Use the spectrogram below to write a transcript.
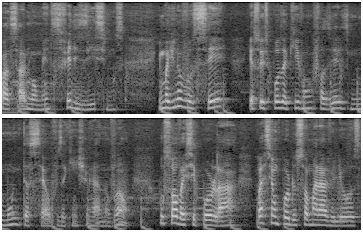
passar momentos felizíssimos. Imagina você e a sua esposa aqui vão fazer muitas selfies aqui em Xangá, não vão? O sol vai se pôr lá, vai ser um pôr do sol maravilhoso.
